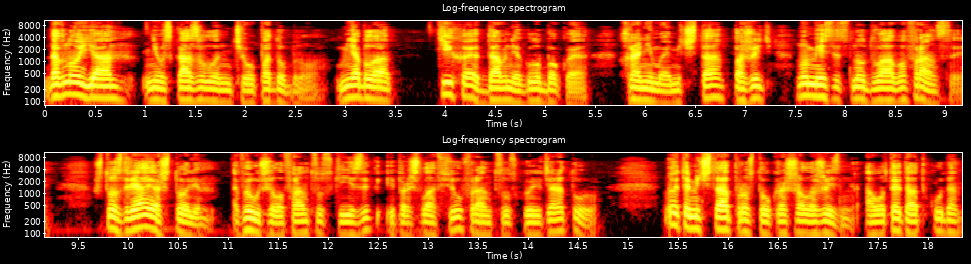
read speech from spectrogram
Давно я не высказывала ничего подобного. У меня была тихая, давняя, глубокая, хранимая мечта пожить, ну, месяц, ну, два во Франции. Что зря я, что ли, выучила французский язык и прошла всю французскую литературу. Ну, эта мечта просто украшала жизнь. А вот это откуда?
